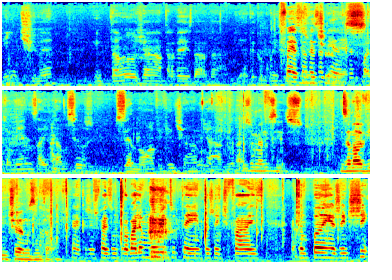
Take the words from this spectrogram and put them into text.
20, né? Então eu já, através da, da Bianca que eu conheci. Foi através da Bianca. Bianca. Mais ou menos, aí tá nos seus 19, 20 anos já, viu? Mais ou menos isso. 19, 20 anos então. É, que a gente faz um trabalho há muito tempo, a gente faz a campanha, a gente.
